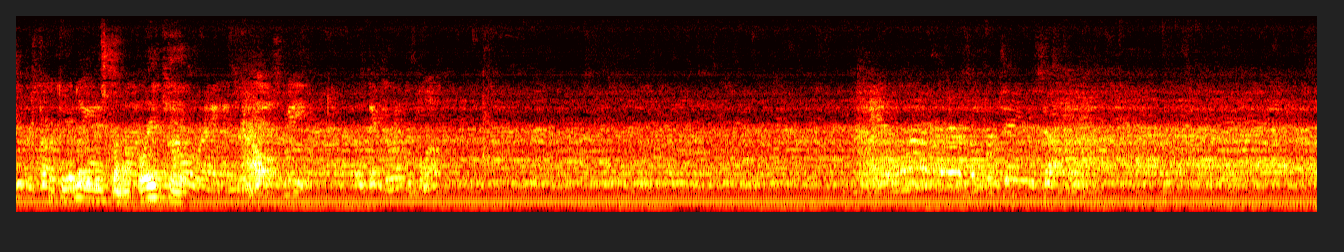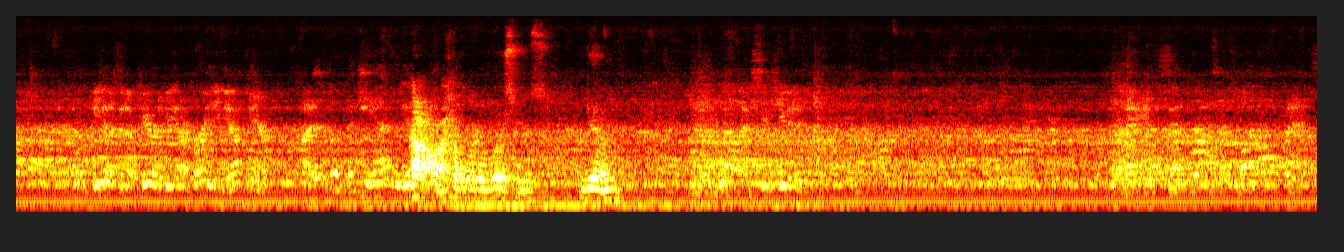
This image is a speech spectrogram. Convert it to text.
superstar. But the other one's gonna break it. rankings. Appear to be in a hurry to get up here. I just don't think he has it in Oh, I him. reversals again. Well executed. And Seth Rollins, what offense?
